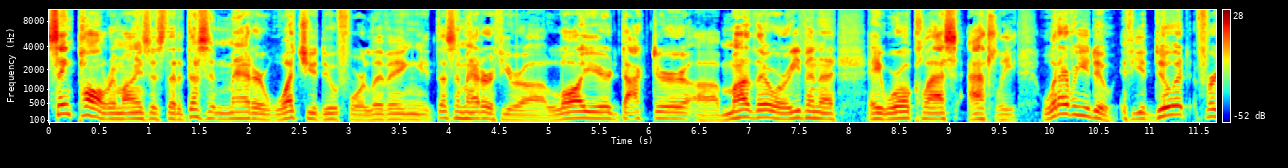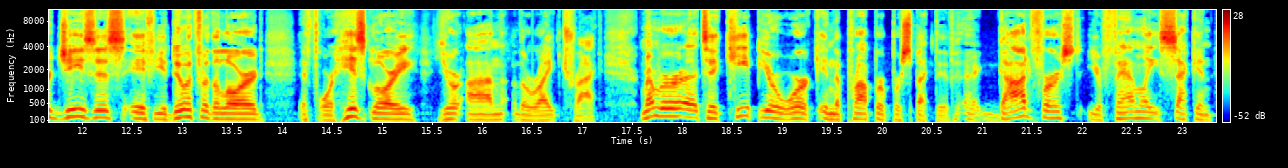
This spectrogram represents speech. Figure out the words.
St. Paul reminds us that it doesn't matter what you do for a living. It doesn't matter if you're a lawyer, doctor, a mother, or even a, a world class athlete. Whatever you do, if you do it for Jesus, if you do it for the Lord, for His glory, you're on the right track. Remember uh, to keep your work in the proper perspective uh, God first, your family second,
